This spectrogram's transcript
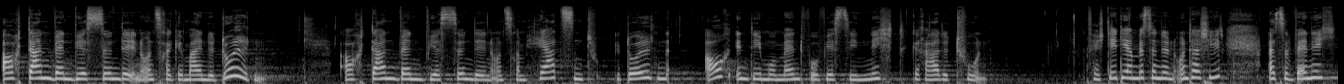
Auch dann, wenn wir Sünde in unserer Gemeinde dulden, auch dann, wenn wir Sünde in unserem Herzen dulden, auch in dem Moment, wo wir sie nicht gerade tun. Versteht ihr ein bisschen den Unterschied? Also wenn ich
